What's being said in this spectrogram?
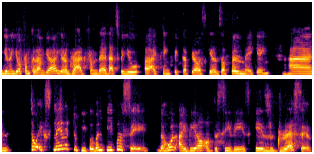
you know you're from columbia you're a grad from there that's where you uh, i think picked up your skills of filmmaking mm-hmm. and so explain it to people when people say the whole idea of the series is regressive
